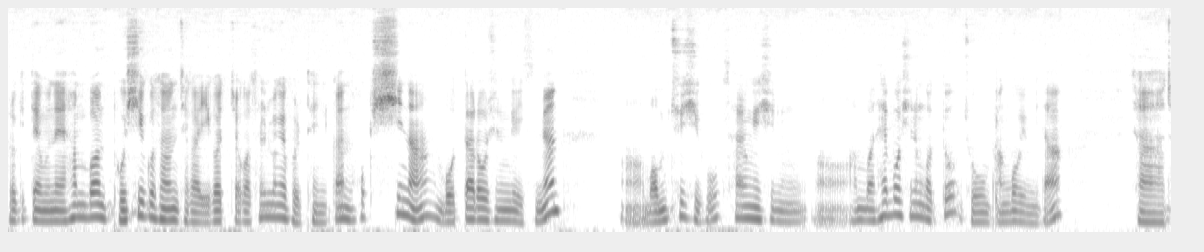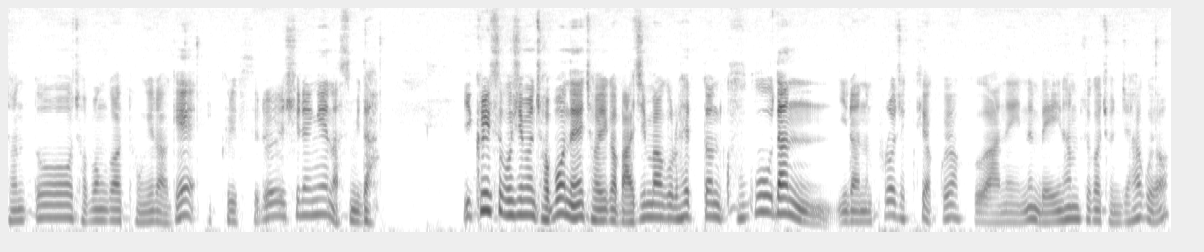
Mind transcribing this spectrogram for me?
그렇기 때문에 한번 보시고선 제가 이것저것 설명해 볼 테니까 혹시나 못 따라오시는 게 있으면 어, 멈추시고 사용하시는 어, 한번 해보시는 것도 좋은 방법입니다. 자, 전 또 저번과 동일하게 이클립스를 실행해 놨습니다. 이클립스 보시면 저번에 저희가 마지막으로 했던 99단이라는 프로젝트였고요. 그 안에 있는 메인 함수가 존재하고요.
